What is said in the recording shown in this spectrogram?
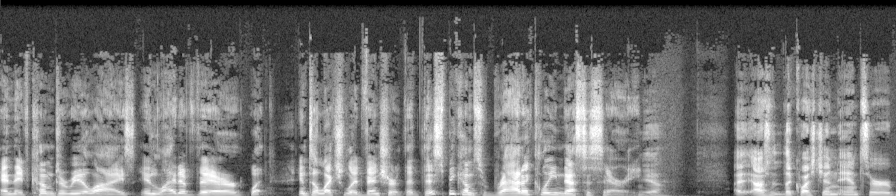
and they've come to realize in light of their what intellectual adventure that this becomes radically necessary. Yeah. I, also, the question answer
